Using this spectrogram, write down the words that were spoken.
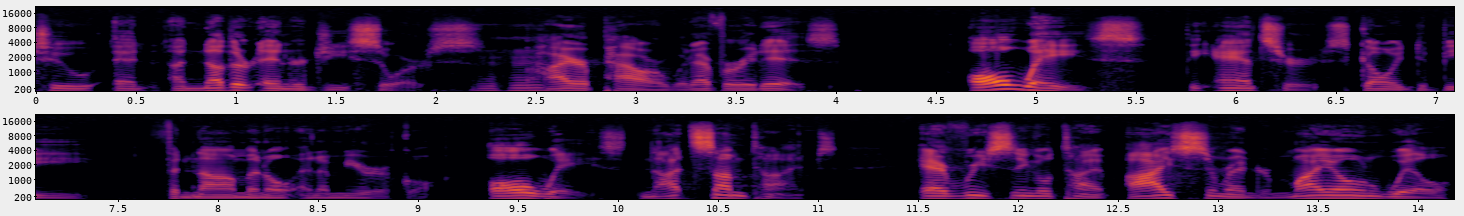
to an, another energy source, Mm-hmm. higher power, whatever it is, always the answer is going to be phenomenal and a miracle. Always, not sometimes. Every single time I surrender my own will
